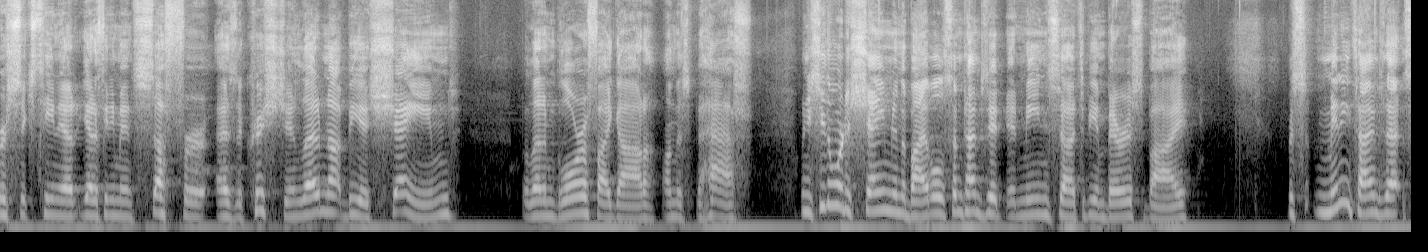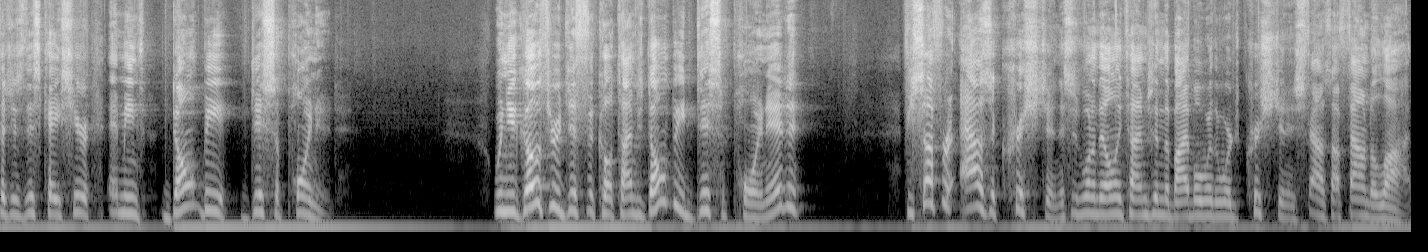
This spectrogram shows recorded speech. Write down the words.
Verse 16, yet if any man suffer as a Christian, let him not be ashamed, but let him glorify God on this behalf. When you see the word ashamed in the Bible, sometimes it, it means uh, to be embarrassed by. But many times, that, such as this case here, it means don't be disappointed. When you go through difficult times, don't be disappointed. You suffer as a Christian, this is one of the only times in the Bible where the word Christian is found. It's not found a lot.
